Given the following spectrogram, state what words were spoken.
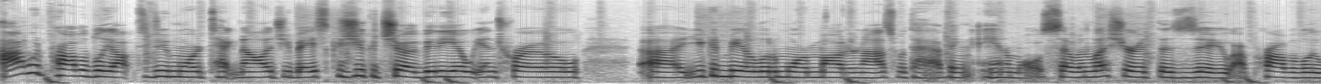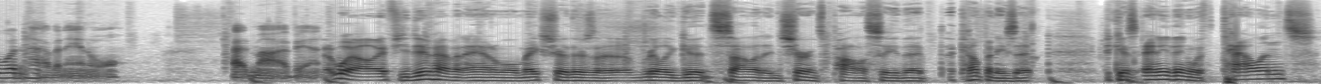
I would probably opt to do more technology based because you could show a video intro. Uh, you can be a little more modernized with having animals. So, unless you're at the zoo, I probably wouldn't have an animal at my event. Well, if you do have an animal, make sure there's a really good, solid insurance policy that accompanies it, because anything with talons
